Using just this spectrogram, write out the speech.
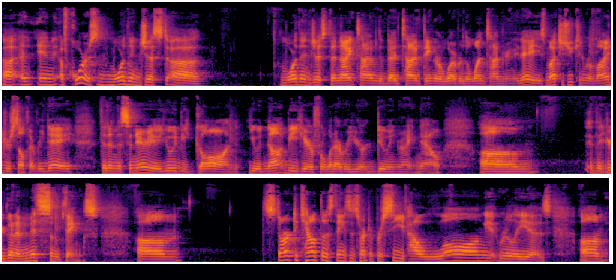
Uh, and, and, of course, more than just uh, more than just the nighttime, the bedtime thing, or whatever the one time during the day, as much as you can remind yourself every day that in the scenario you would be gone, you would not be here for whatever you're doing right now, um, that you're going to miss some things. Um, start to count those things and start to perceive how long it really is. Um,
